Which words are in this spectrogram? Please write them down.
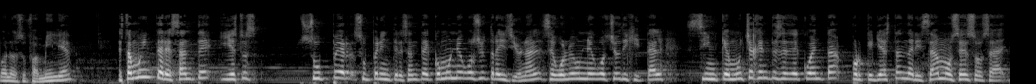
bueno, su familia. Está muy interesante y esto es súper, súper interesante cómo un negocio tradicional se vuelve un negocio digital sin que mucha gente se dé cuenta porque ya estandarizamos eso. O sea,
